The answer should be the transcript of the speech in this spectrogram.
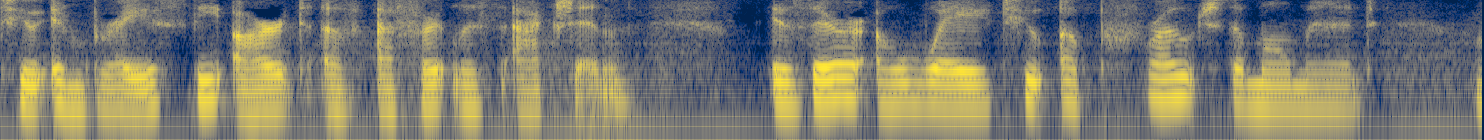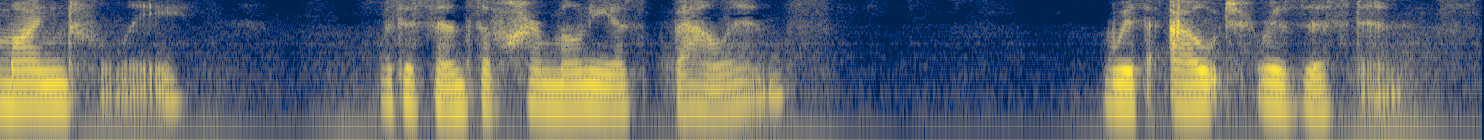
to embrace the art of effortless action? Is there a way to approach the moment mindfully with a sense of harmonious balance without resistance?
